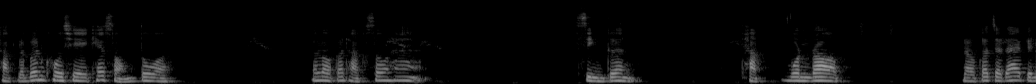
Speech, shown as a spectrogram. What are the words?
ถักดับเบิลโครเชต์แค่สองตัว แล้วเราก็ถักโซ่ห้าซิงเกิลถักวนรอบ เราก็จะได้เป็น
